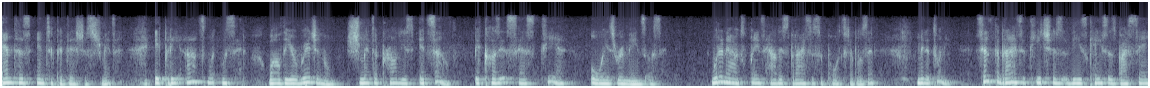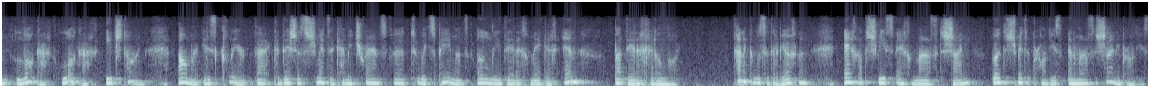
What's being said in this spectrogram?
enters into pri'atzma user, while the original Shemitah produce itself, because it says tia, always remains Ose. Muda now explains how this Braisa supports Rebbe Ose. Midatuni. Since the Braisa teaches these cases by saying lokach, lokach each time, Alma, it is clear that Kadish's Shemitah can be transferred to its payments only derech mekach and but derech cheroloi. Tanaka at Rabbi Yochanan, Echad Shvis Echad Maaseh Shiny, both Shmita produce and Maaseh Shiny produce.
